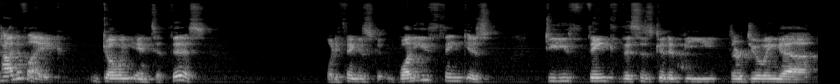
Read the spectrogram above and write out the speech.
kind of like going into this, what do you think is? What do you think is? Do you think this is going to be? They're doing a.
